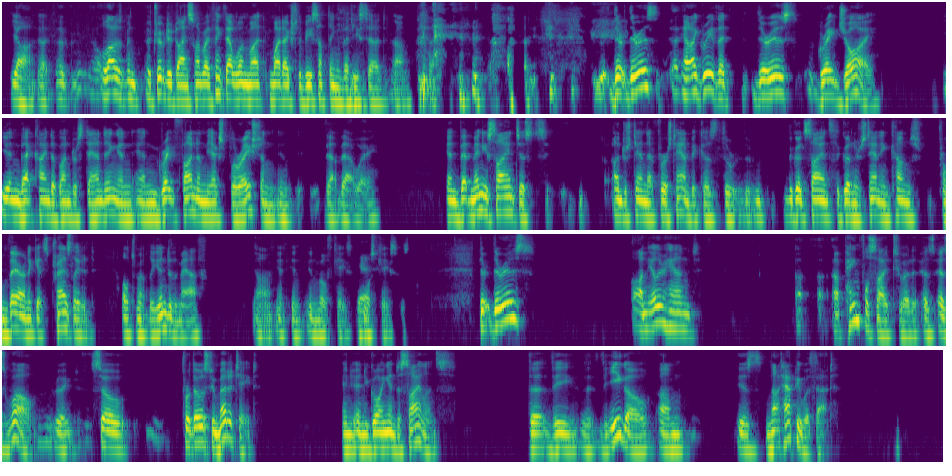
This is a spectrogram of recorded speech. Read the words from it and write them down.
Yeah, uh, uh, a lot has been attributed to Einstein, but I think that one might might actually be something that he said. Um, there, there is, and I agree that there is great joy in that kind of understanding, and and great fun in the exploration in that that way, and that many scientists understand that firsthand because the, the, the, good science, the good understanding comes from there and it gets translated ultimately into the math uh, in, in, in, most, case, yes. most cases. There, there is, on the other hand, a, a painful side to it as, as well. Right? So, for those who meditate and, and you're going into silence, the, the, the, the ego um, is not happy with that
